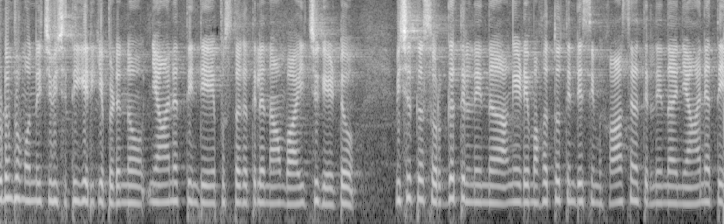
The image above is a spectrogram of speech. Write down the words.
കുടുംബം ഒന്നിച്ച് വിശദീകരിക്കപ്പെടുന്നു ജ്ഞാനത്തിന്റെ പുസ്തകത്തിൽ നാം വായിച്ചു കേട്ടു. വിശുദ്ധ സ്വർഗത്തിൽ നിന്ന് അങ്ങയുടെ മഹത്വത്തിന്റെ സിംഹാസനത്തിൽ നിന്ന് ജ്ഞാനത്തെ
